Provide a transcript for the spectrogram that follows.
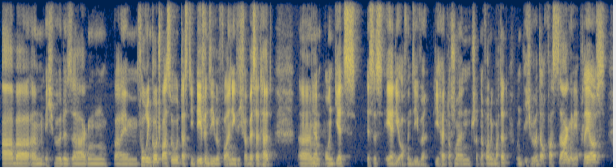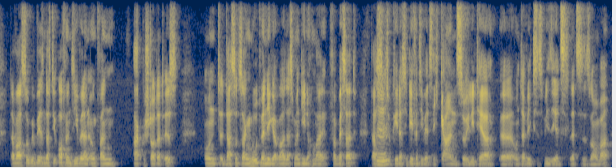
Aber ähm, ich würde sagen, beim vorigen Coach war es so, dass die Defensive vor allen Dingen sich verbessert hat. Ähm, ja. Und jetzt ist es eher die Offensive, die halt nochmal einen Schritt nach vorne gemacht hat. Und ich würde auch fast sagen, in den Playoffs, da war es so gewesen, dass die Offensive dann irgendwann arg gestottert ist und das sozusagen notwendiger war, dass man die nochmal verbessert. Da ist mhm. jetzt okay, dass die Defensive jetzt nicht ganz so elitär äh, unterwegs ist, wie sie jetzt letzte Saison war.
